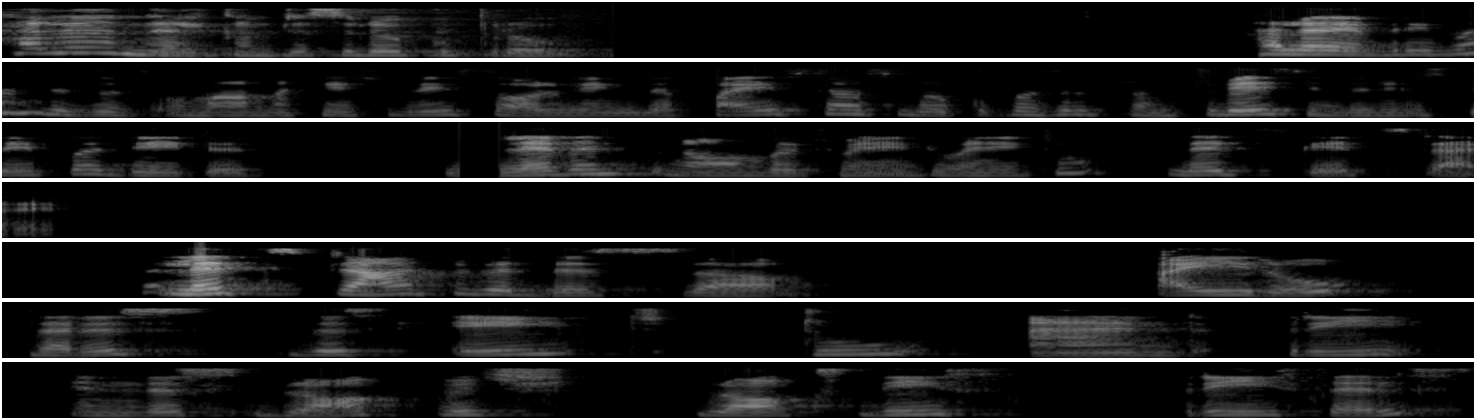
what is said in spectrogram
Hello and welcome to Sudoku Pro. Hello everyone, this is Uma Maheshwari solving the 5-star Sudoku puzzle from today's Hindu newspaper dated 11th November 2022. Let's get started. Let's start with this uh, I row. There is this 8, 2 and 3 in this block which blocks these 3 cells.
